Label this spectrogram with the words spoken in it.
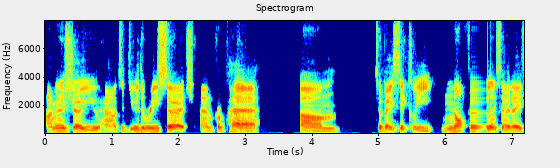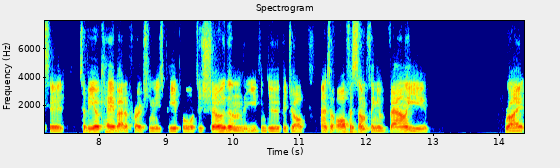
I'm going to show you how to do the research and prepare um, to basically not feel intimidated, to be okay about approaching these people, to show them that you can do a good job, and to offer something of value right?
